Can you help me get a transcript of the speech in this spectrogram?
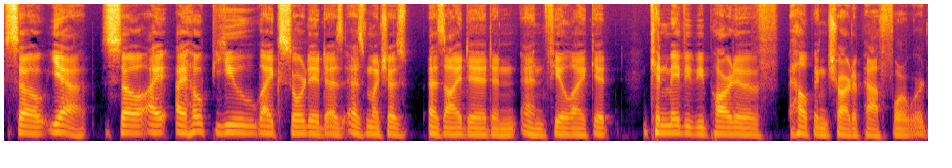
So yeah, so I I hope you like sorted as as much as as I did, and and feel like it can maybe be part of helping chart a path forward.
